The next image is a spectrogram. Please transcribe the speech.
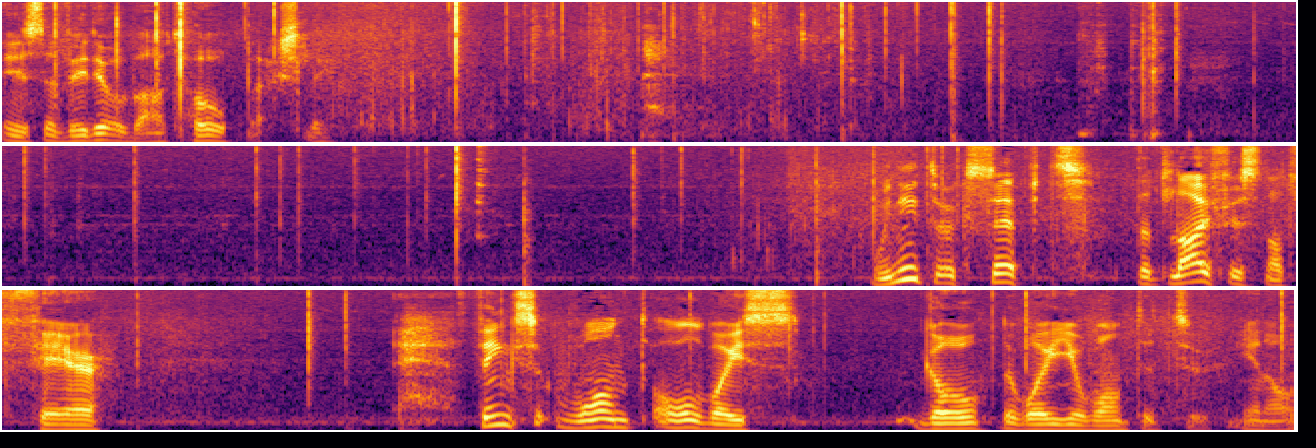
is a video about hope actually. We need to accept that life is not fair. Things won't always go the way you want it to, you know.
